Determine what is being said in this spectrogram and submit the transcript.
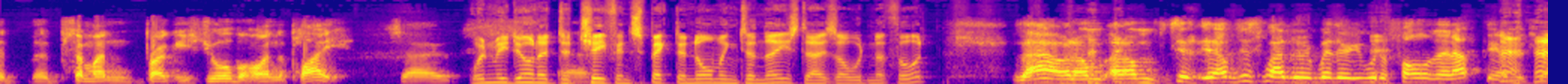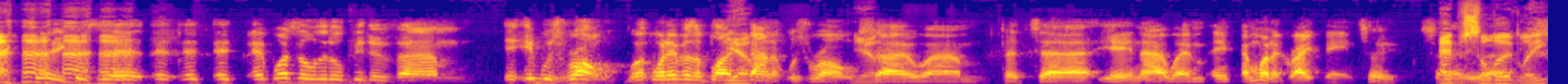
a, a, someone broke his jaw behind the play. So wouldn't be doing it to uh, Chief Inspector Normington these days. I wouldn't have thought. No, and I'm, and I'm, just, I'm just wondering whether he would have followed that up down the track too, because uh, it, it, it, was a little bit of um, it, it, was wrong. Whatever the bloke yep. done, it was wrong. Yep. So, um, but uh, yeah, no, and, and, what a great man too. So, Absolutely.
